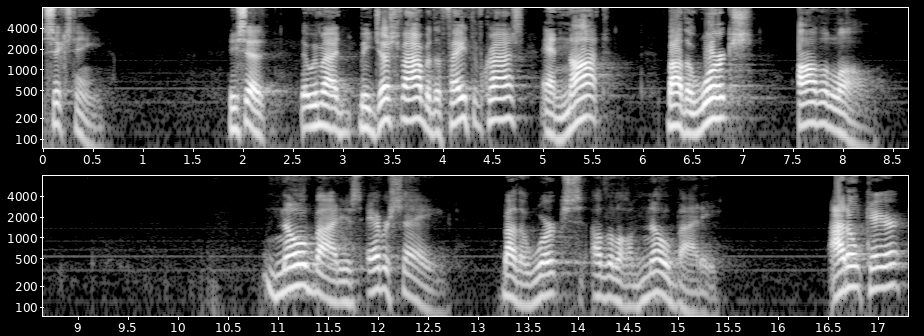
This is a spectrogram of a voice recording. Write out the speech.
16, he says that we might be justified by the faith of Christ and not by the works of the law. Nobody is ever saved by the works of the law. Nobody. I don't care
